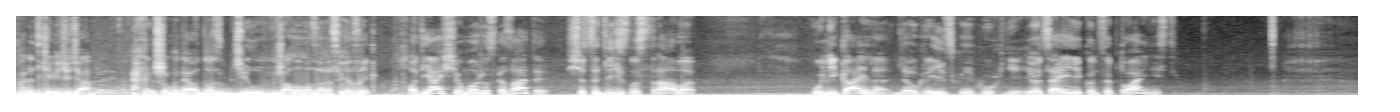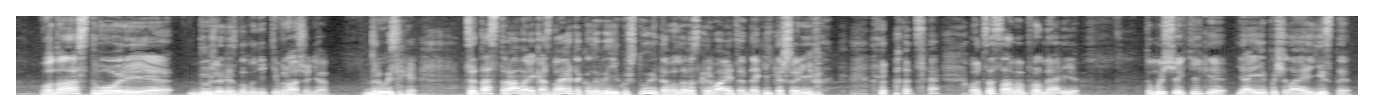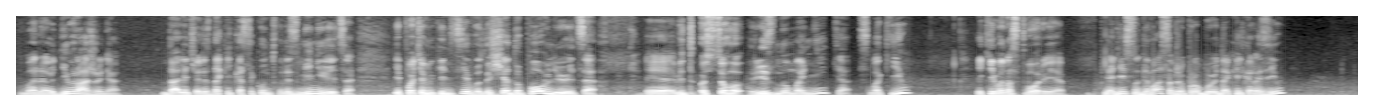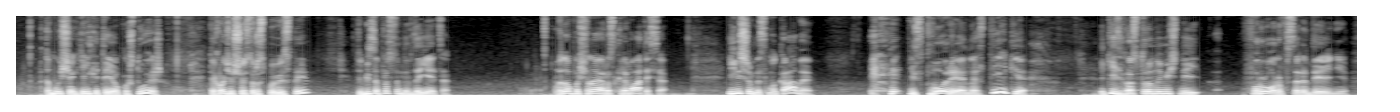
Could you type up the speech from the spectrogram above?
У мене таке відчуття, що мене одна з бджіл вжалила зараз в язик. От я що можу сказати, що це дійсно страва унікальна для української кухні. І оця її концептуальність вона створює дуже різноманітні враження. Друзі, це та страва, яка, знаєте, коли ви її куштуєте, вона розкривається в декілька шарів. Оце, оце саме про неї. Тому що як тільки я її починаю їсти, в мене одні враження. Далі через декілька секунд вони змінюються, і потім в кінці вони ще доповнюються е, від ось цього різноманіття смаків, які вона створює. Я дійсно для вас вже пробую декілька разів, тому що як тільки ти його куштуєш, ти хочеш щось розповісти, тобі це просто не вдається. Воно починає розкриватися іншими смаками і створює настільки якийсь гастрономічний фурор всередині.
